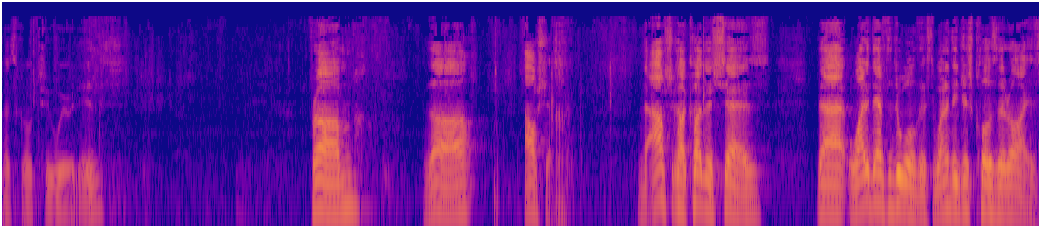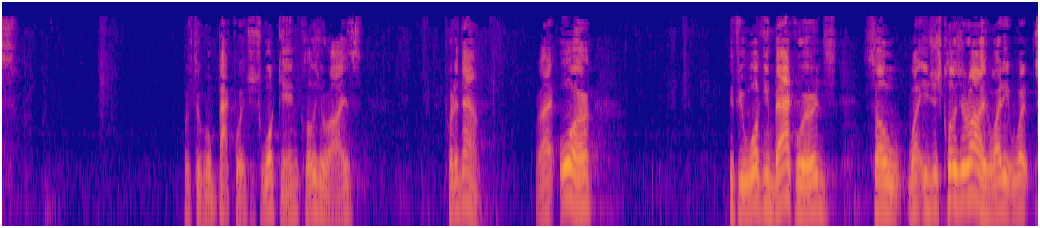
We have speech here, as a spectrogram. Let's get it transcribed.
let's go to where it is, from the Alshich. The Alshich HaKadosh says that why did they have to do all this? Why didn't they just close their eyes? We have to go backwards. Just walk in, close your eyes, put it down. Right? Or, if you're walking backwards, so why don't you just close your eyes? Why do you, what,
